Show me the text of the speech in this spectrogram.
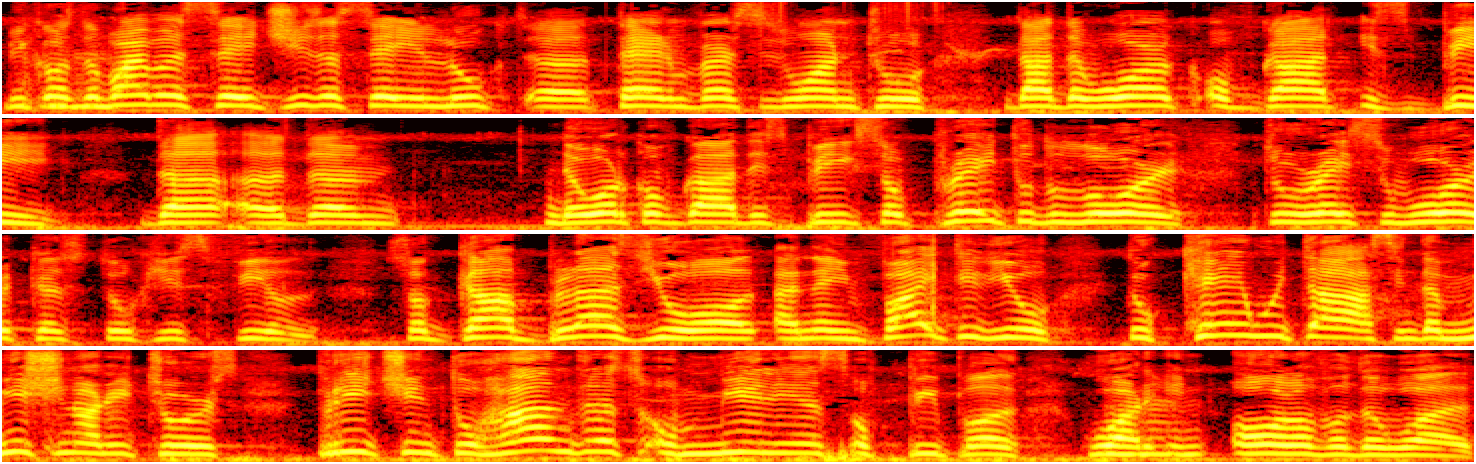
Because the Bible says Jesus say in Luke uh, 10 verses 1 2 that the work of God is big. The uh, the the work of God is big, so pray to the Lord to raise workers to his field. So God bless you all, and I invited you to come with us in the missionary tours, preaching to hundreds of millions of people who are in all over the world.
